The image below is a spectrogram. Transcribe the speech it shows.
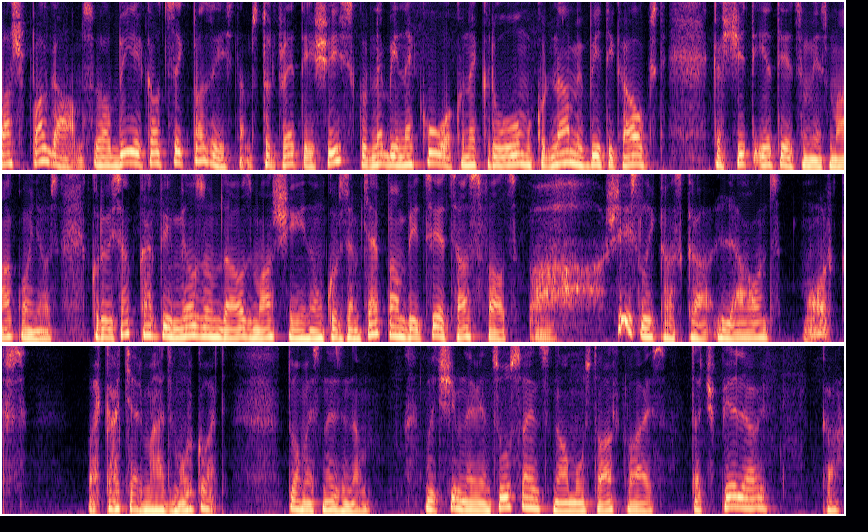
Pašu pagalms vēl bija kaut cik pazīstams. Turpretī šis, kur nebija ne koku, ne krūmu, kur nami bija tik augsti, ka šķiet ietiecamies mākoņos, kur visapkārt bija milzīgi daudz mašīnu un kur zem ķepām bija ciets asfalts. Oh, šis likās kā ļauns murgs. Vai kaķeri mēdz murgot? To mēs nezinām. Līdz šim neviens uzsains nav mums to atklājis, taču pieļauju, ka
